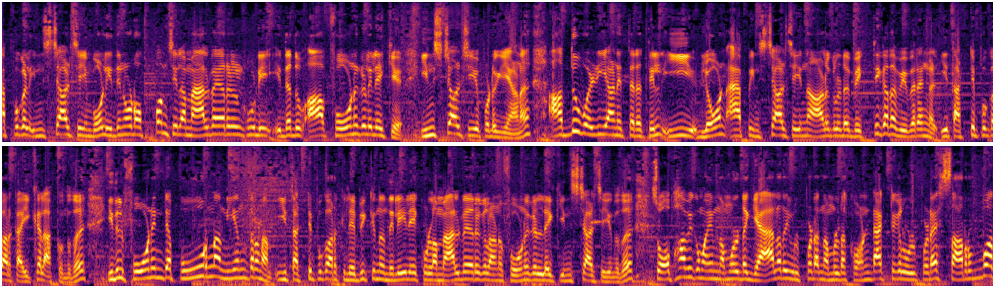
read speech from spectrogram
ആപ്പുകൾ ഇൻസ്റ്റാൾ ചെയ്യുമ്പോൾ ഇതിനോടൊപ്പം ചില മാൽവെയറുകൾ കൂടി ഇതത് ആ ഫോണുകളിലേക്ക് ഇൻസ്റ്റാൾ ചെയ്യപ്പെടുകയാണ്. അതുവഴിയാണ് ഇത്തരത്തിൽ ഈ ലോൺ ആപ്പ് ഇൻസ്റ്റാൾ ചെയ്യുന്ന ആളുകളുടെ വ്യക്തിഗത വിവരങ്ങൾ ഈ തട്ടിപ്പുകാർ കൈക്കലാക്കുന്നത് ഇതിൽ ഫോണിന്റെ പൂർണ നിയന്ത്രണം ഈ തട്ടിപ്പുകാർക്ക് ലഭിക്കുന്ന നിലയിലേക്കുള്ള മാൽവെയറുകളാണ് ഫോണുകളിലേക്ക് ഇൻസ്റ്റാൾ ചെയ്യുന്നത്. സ്വാഭാവികമായും നമ്മളുടെ ഗാലറി ഉൾപ്പെടെ നമ്മളുടെ കോൺടാക്റ്റുകൾ ഉൾപ്പെടെ സർവ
